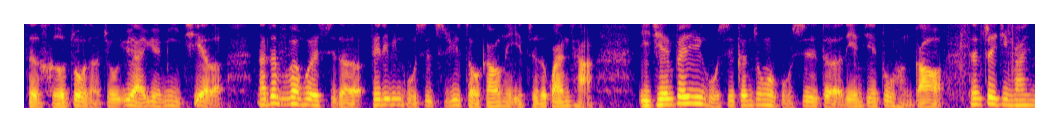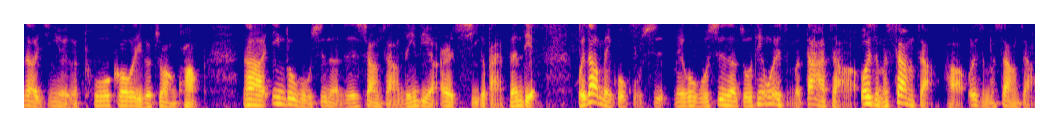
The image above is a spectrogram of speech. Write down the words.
这个合作呢就越来越密切了。那这部分会使得菲律宾股市持续走高呢，也值得观察。以前菲律宾股市跟中国股市的连接度很高，但最近发现到已经有一个脱钩的一个状况。那印度股市呢，只是上涨零点二七个百分点。回到美国股市，美国股市呢，昨天为什么大涨？为什么上涨？好，为什么上涨？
